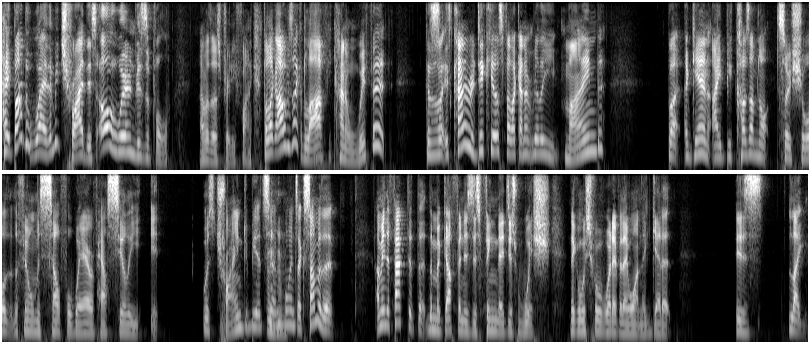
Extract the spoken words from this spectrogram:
Hey, by the way, let me try this. Oh, we're invisible. I thought that was pretty funny. But like I was like laughing kind of with it because it's, like, it's kind of ridiculous, but like I don't really mind. But again, I because I'm not so sure that the film is self-aware of how silly it was trying to be at certain Mhm. points. Like some of the, I mean, the fact that the, the MacGuffin is this thing they just wish they can wish for whatever they want and they get it is like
